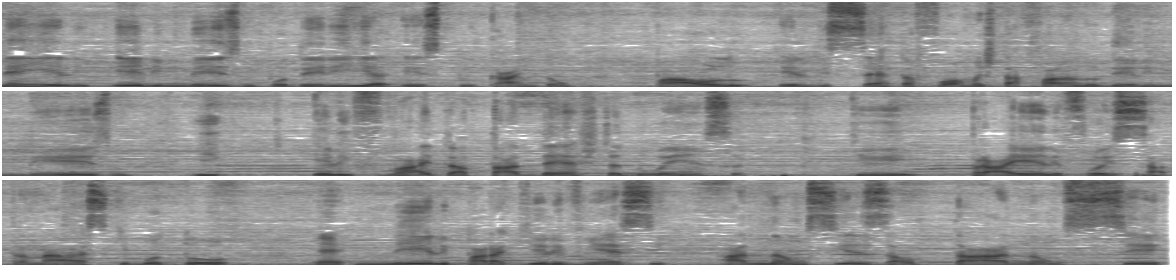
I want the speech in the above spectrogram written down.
nem ele, ele mesmo poderia explicar. Então, Paulo, ele de certa forma está falando dele mesmo e ele vai tratar desta doença que para ele foi Satanás que botou é, nele para que ele viesse a não se exaltar, não ser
